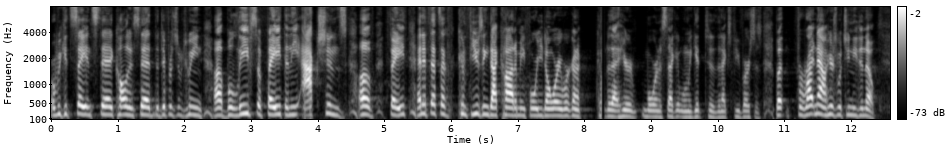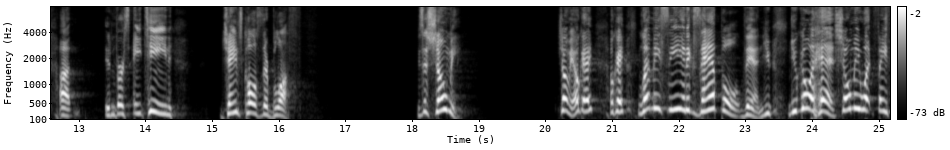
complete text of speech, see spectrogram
or we could say instead, call it instead the difference between uh, beliefs of faith and the actions of faith. And if that's a confusing dichotomy for you, don't worry, we're going to come to that here more in a second when we get to the next few verses. But for right now, here's what you need to know. Uh, in verse 18, James calls their bluff. He says, Show me. Show me. Okay, okay. Let me see an example then. You, you go ahead. Show me what faith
